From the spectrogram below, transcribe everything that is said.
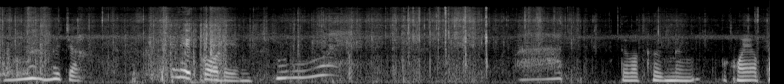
งามเลยจ้ะเป็นเห็ดกอแดงโอ้ยพาดแต่ว่าครึ่งหนึ่งบ่ค่อยเอาไป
